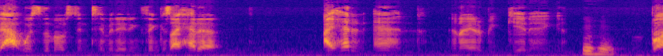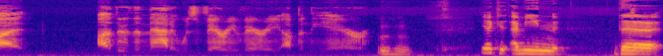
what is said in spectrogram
that was the most intimidating thing because I had a I had an end and I had a beginning, mm-hmm. but other than that, it was very, very up in the air. Mm-hmm. Yeah, I mean, the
